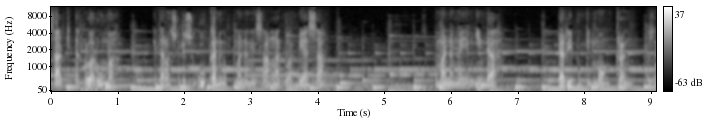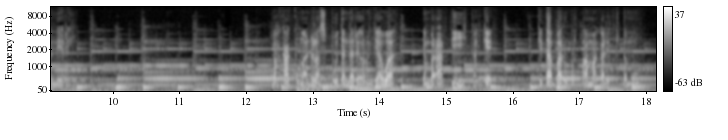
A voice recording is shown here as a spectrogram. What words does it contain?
Saat kita keluar rumah, kita langsung disuguhkan dengan pemandangan yang sangat luar biasa. Pemandangan yang indah dari Bukit Mongkreng tersendiri. Mbah Kakung adalah sebutan dari orang Jawa yang berarti kakek. Kita baru pertama kali bertemu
